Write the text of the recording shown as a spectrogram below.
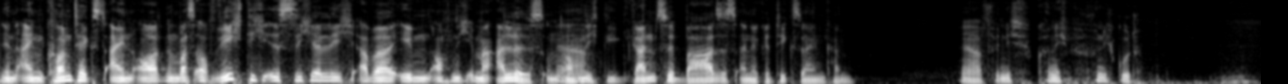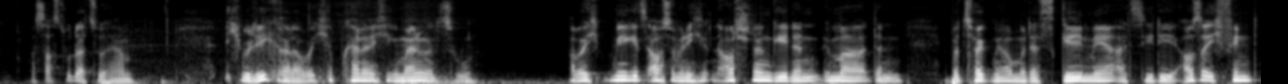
in einen Kontext einordnen, was auch wichtig ist sicherlich, aber eben auch nicht immer alles und Ja. auch nicht die ganze Basis einer Kritik sein kann. Ja, finde ich, kann ich, finde ich gut. Was sagst du dazu, Herr? Ich überlege gerade, aber ich habe keine richtige Meinung dazu. Aber ich, mir geht's auch so, wenn ich in Ausstellungen gehe, dann immer, dann überzeugt mir auch immer der Skill mehr als die Idee. Außer ich finde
